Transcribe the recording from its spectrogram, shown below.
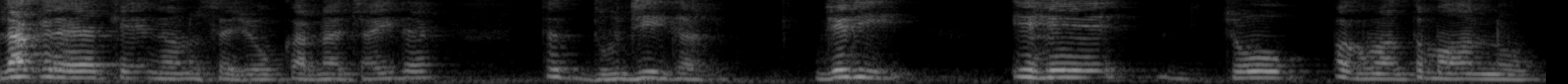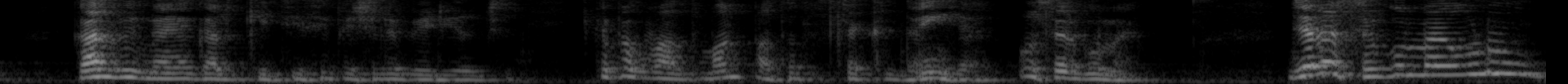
ਲੱਗ ਰਿਹਾ ਕਿ ਇਹਨਾਂ ਨੂੰ ਸਹਿਯੋਗ ਕਰਨਾ ਚਾਹੀਦਾ ਹੈ। ਤੇ ਦੂਜੀ ਗੱਲ, ਜਿਹੜੀ ਇਹ ਜੋ ਭਗਵੰਤ ਮਾਨ ਨੂੰ ਕੱਲ ਵੀ ਮੈਂ ਇਹ ਗੱਲ ਕੀਤੀ ਸੀ ਪਿਛਲੇ ਵੀਡੀਓ 'ਚ ਕਿ ਭਗਵੰਤ ਮਾਨ ਪਤਤ ਸਿੱਖ ਨਹੀਂ ਹੈ, ਉਹ ਸਿਰਗੁਮ ਹੈ। ਜਿਹੜਾ ਸਿੱਖਮ ਹੈ, ਉਹਨੂੰ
